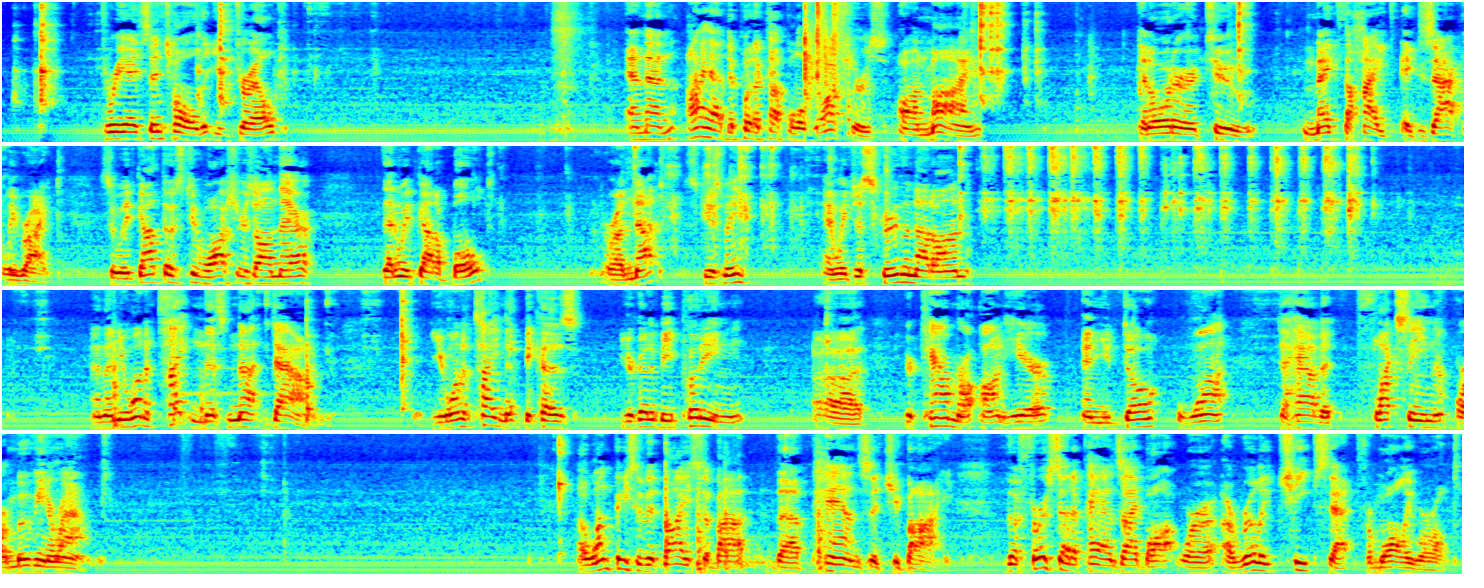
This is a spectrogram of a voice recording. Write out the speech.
3 8 inch hole that you've drilled. And then I had to put a couple of washers on mine in order to make the height exactly right. So we've got those two washers on there. Then we've got a bolt, or a nut, excuse me, and we just screw the nut on. And then you want to tighten this nut down. You want to tighten it because you're going to be putting uh, your camera on here and you don't want to have it flexing or moving around. Uh, one piece of advice about the pans that you buy. The first set of pans I bought were a really cheap set from Wally World.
